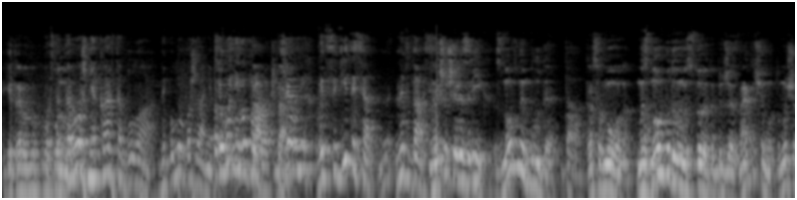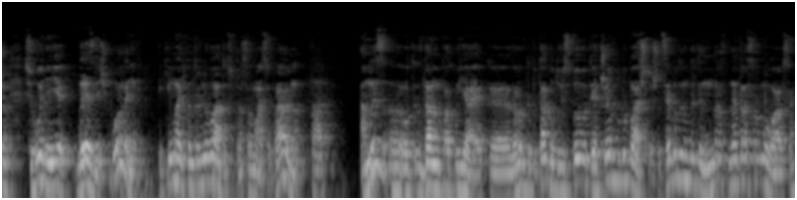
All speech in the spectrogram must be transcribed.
який треба Просто дорожня карта була, не було бажання. Сьогодні ви праві, Да. вже в них відсидітися не вдасться. Ну, Якщо через рік знов не буде Да. трансформовано, ми знов будемо відстоювати бюджет. Знаєте чому? Тому що сьогодні є безліч органів, які мають контролювати цю трансформацію, правильно? Так. А ми з- от в даному випадку я, як е, народний депутат, буду відстоювати, якщо я буду бачити, що цей будинок дитини не трансформувався,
